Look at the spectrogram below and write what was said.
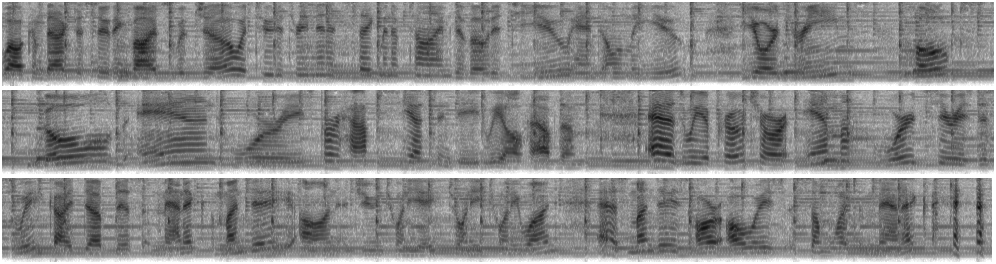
Welcome back to Soothing Vibes with Joe, a two to three minute segment of time devoted to you and only you, your dreams, hopes, goals, and worries. Perhaps, yes, indeed, we all have them. As we approach our M word series this week, I dubbed this Manic Monday on June 28, 2021, as Mondays are always somewhat manic.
